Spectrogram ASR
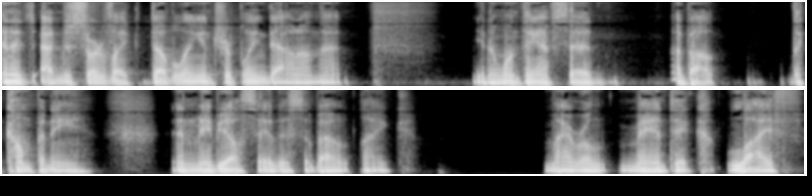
and it, I'm just sort of like doubling and tripling down on that. You know, one thing I've said about the company, and maybe I'll say this about like my romantic life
